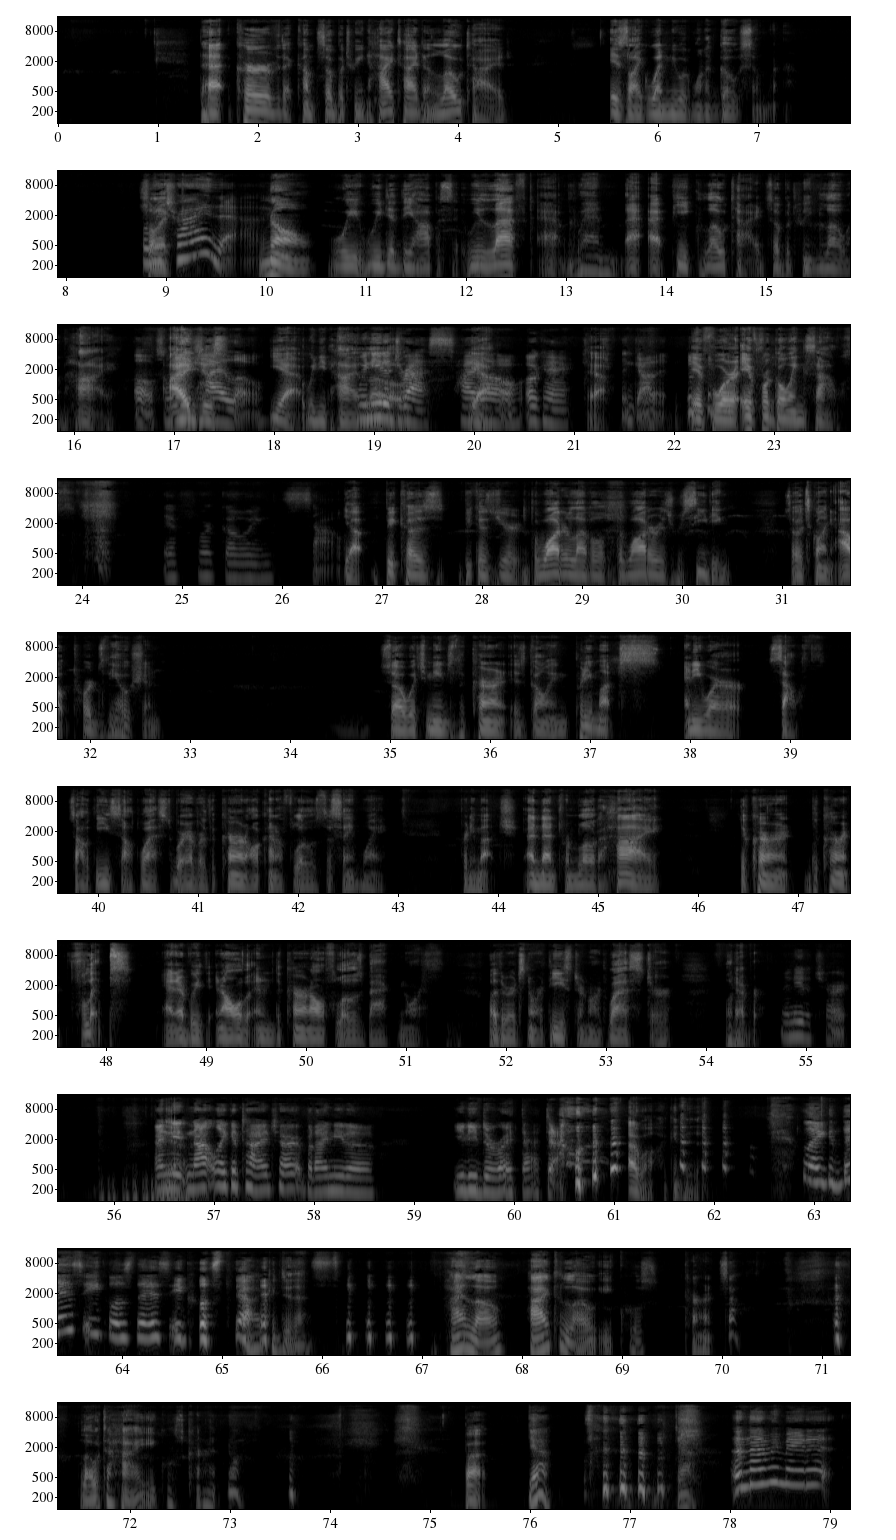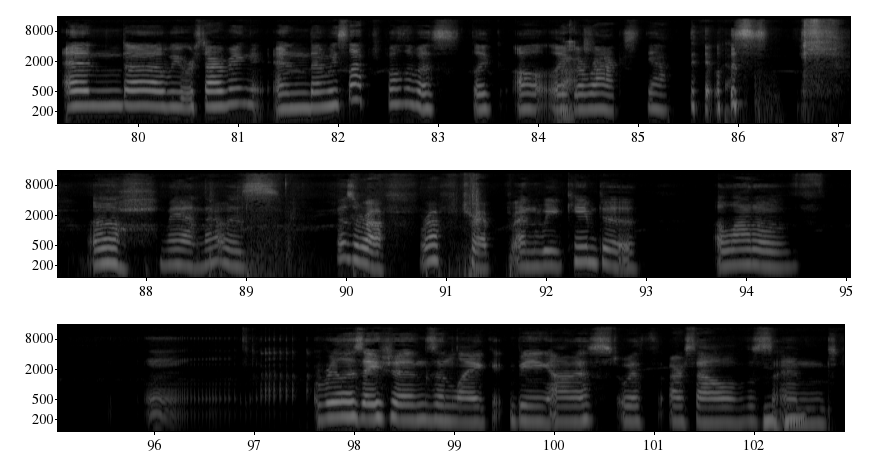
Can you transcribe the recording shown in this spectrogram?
that curve that comes so between high tide and low tide is like when we would want to go somewhere. So we like tried that. no, we we did the opposite. We left at when at, at peak low tide, so between low and high. Oh, so we I need just- high low. Yeah, we need high. Low. We need a dress. High Yeah. low. Okay. Yeah. Got it. if we're if we're going south. If we're going south. Yeah, because because you're the water level, the water is receding, so it's going out towards the ocean. So, which means the current is going pretty much anywhere south, southeast, southwest, wherever the current all kind of flows the same way, pretty much. And then from low to high, the current the current flips, and every and all the, and the current all flows back north, whether it's northeast or northwest or whatever. I need a chart. I Yeah. need not like a tide chart, but I need a. You need to write that down. I will. I can do that. like this equals this equals Yeah, I can do that. High low, high to low equals current south. low to high equals current north. But yeah, Yeah. And then we made it, and uh, we were starving, and then we slept, both of us, like all like Rocks. a rocks. Yeah, it was. Oh man, that was it was a rough, rough trip, and we came to a lot of mm, realizations and like being honest with ourselves Mhm. and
